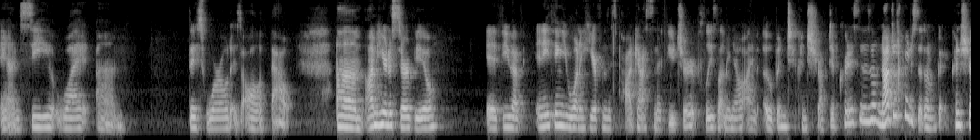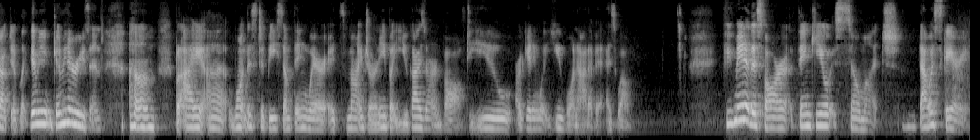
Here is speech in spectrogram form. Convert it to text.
and see what um, this world is all about. Um, I'm here to serve you. If you have anything you want to hear from this podcast in the future, please let me know. I'm open to constructive criticism, not just criticism, constructive. Like give me give me a reason. Um, but I uh, want this to be something where it's my journey, but you guys are involved. You are getting what you want out of it as well. If you've made it this far, thank you so much. That was scary,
